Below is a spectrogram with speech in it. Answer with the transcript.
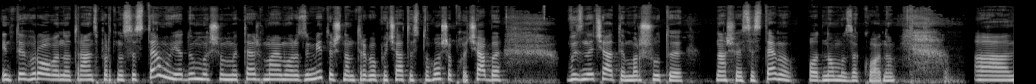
інтегровану транспортну систему, я думаю, що ми теж маємо розуміти, що нам треба почати з того, щоб хоча б визначати маршрути нашої системи по одному закону. А,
